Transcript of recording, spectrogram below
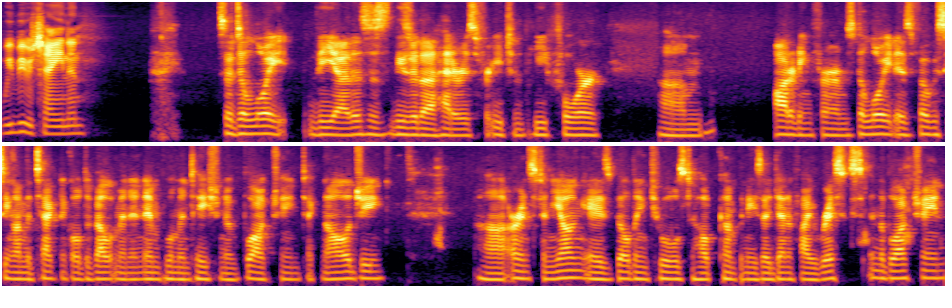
We be chaining. so Deloitte. The uh, this is these are the headers for each of the four um, auditing firms. Deloitte is focusing on the technical development and implementation of blockchain technology. Uh, Ernst and Young is building tools to help companies identify risks in the blockchain.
